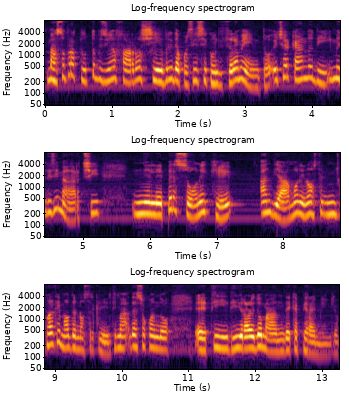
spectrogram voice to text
ma soprattutto bisogna farlo scevri da qualsiasi condizionamento e cercando di immedesimarci nelle persone che andiamo nostri, in qualche modo ai nostri clienti, ma adesso quando eh, ti, ti dirò le domande capirai meglio.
